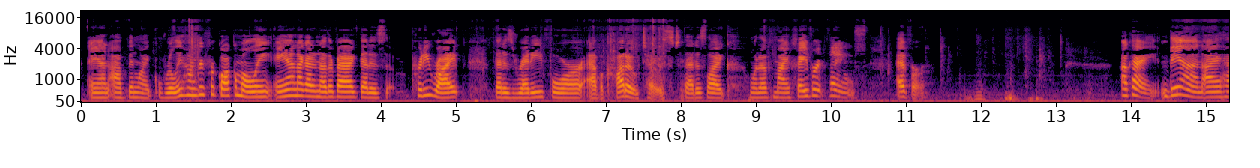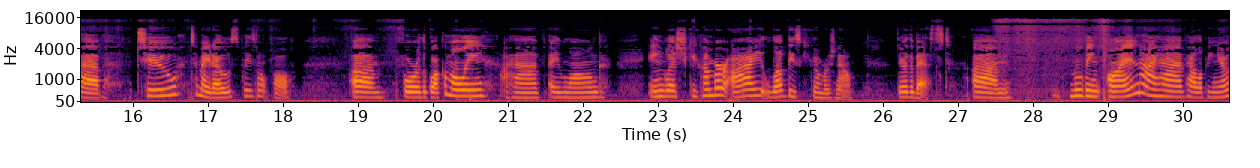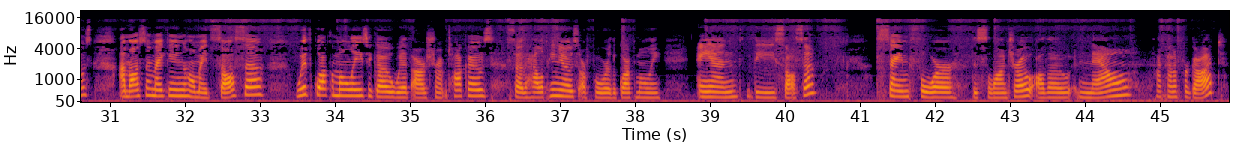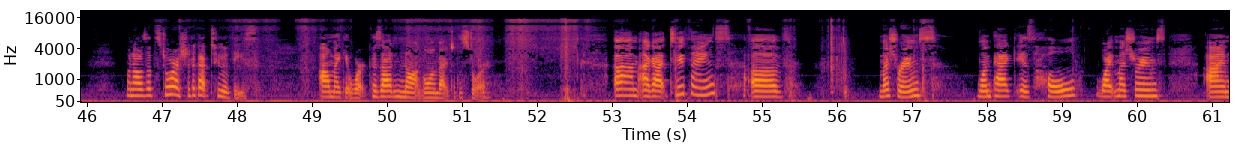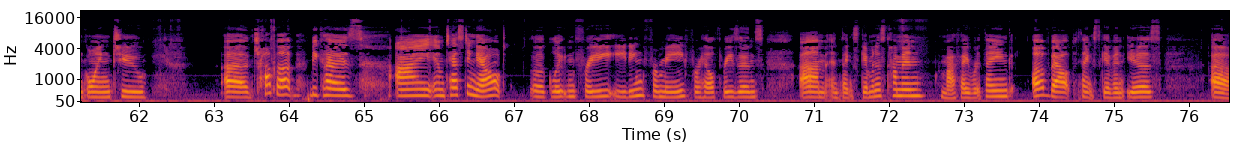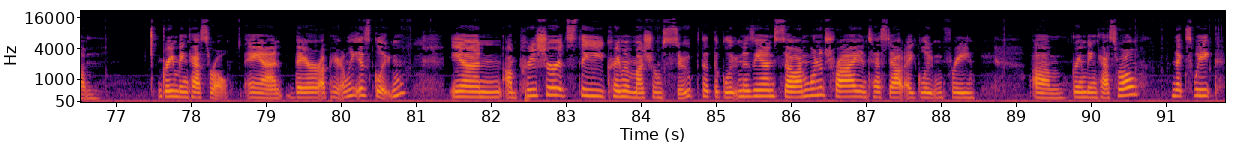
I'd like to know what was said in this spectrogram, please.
And I've been like really hungry for guacamole. And I got another bag that is pretty ripe that is ready for avocado toast. That is like one of my favorite things ever. Okay, then I have two tomatoes. Please don't fall. Um, for the guacamole, I have a long English cucumber. I love these cucumbers now. They're the best. Um, moving on, I have jalapenos. I'm also making homemade salsa with guacamole to go with our shrimp tacos. So the jalapenos are for the guacamole and the salsa. Same for the cilantro, although now I kind of forgot when I was at the store. I should have got two of these. I'll make it work because I'm not going back to the store. Um, I got two things of mushrooms. One pack is whole white mushrooms. I'm going to uh, chop up because I am testing out gluten-free eating for me for health reasons. Um, and Thanksgiving is coming. My favorite thing about Thanksgiving is um, green bean casserole. And there apparently is gluten. And I'm pretty sure it's the cream of mushroom soup that the gluten is in. So I'm going to try and test out a gluten-free um, green bean casserole next week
